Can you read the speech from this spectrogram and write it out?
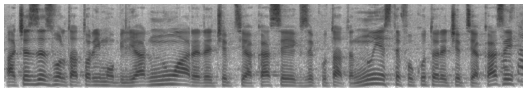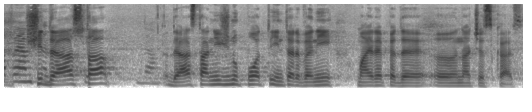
acest dezvoltator imobiliar nu are recepția casei executată. Nu este făcută recepția casei și de asta, și... Da. de asta nici nu pot interveni mai repede uh, în acest caz.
